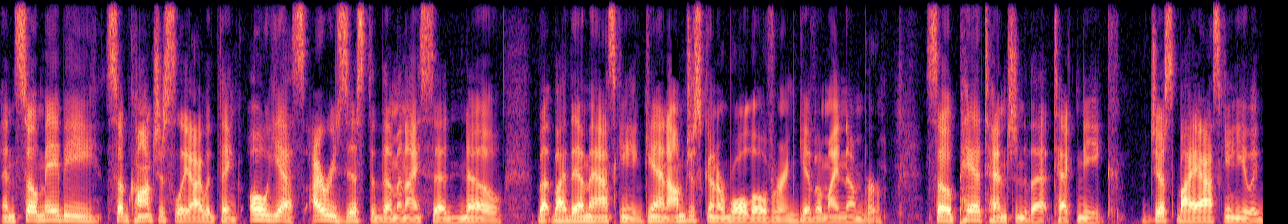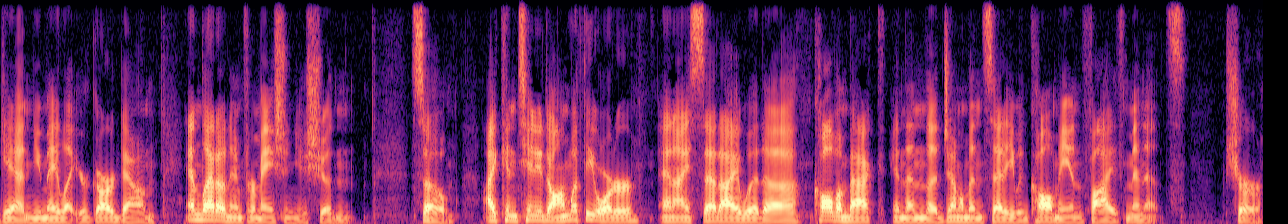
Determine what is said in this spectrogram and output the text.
And so maybe subconsciously I would think, oh, yes, I resisted them and I said no. But by them asking again, I'm just going to roll over and give them my number. So pay attention to that technique. Just by asking you again, you may let your guard down and let out information you shouldn't. So I continued on with the order and I said I would uh, call them back and then the gentleman said he would call me in five minutes. Sure.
